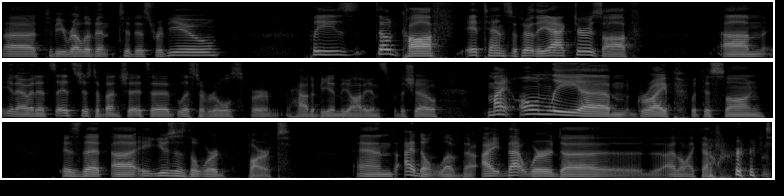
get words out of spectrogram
uh, to be relevant to this revue. Please don't cough. It tends to throw the actors off. Um, you know, and it's it's just a bunch of it's a list of rules for how to be in the audience for the show. My only um, gripe with this song is that uh, it uses the word fart, and I don't love that. I that word uh, I don't like that word.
